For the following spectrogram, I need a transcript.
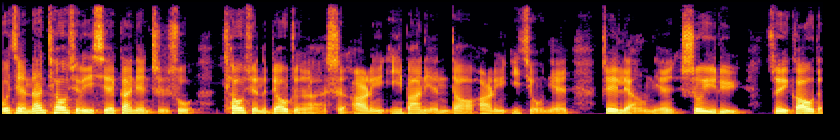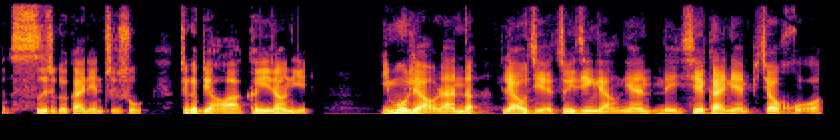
我简单挑选了一些概念指数，挑选的标准啊是二零一八年到二零一九年这两年收益率最高的四十个概念指数。这个表啊可以让你。一目了然的了解最近两年哪些概念比较火，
